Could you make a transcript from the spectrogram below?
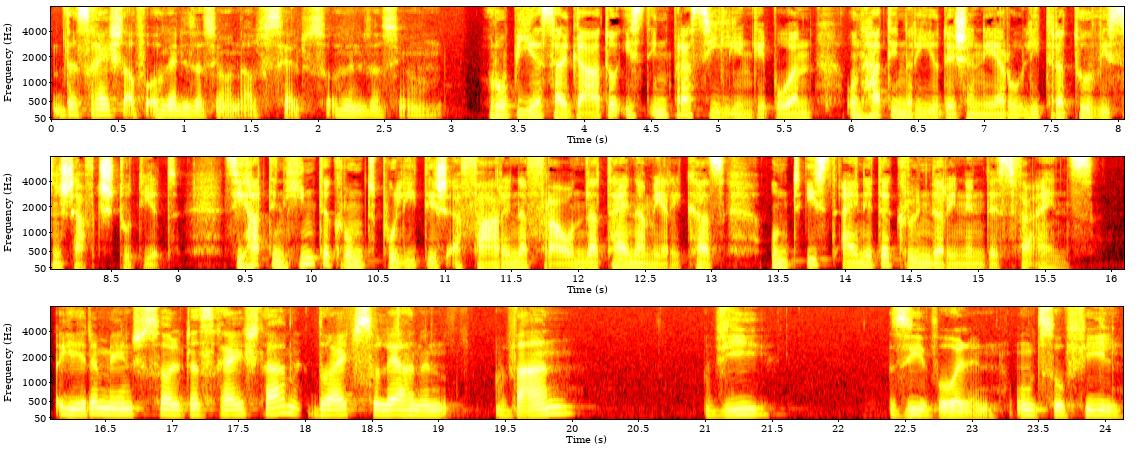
das Recht auf Organisation, auf Selbstorganisation. Rubia Salgado ist in Brasilien geboren und hat in Rio de Janeiro Literaturwissenschaft studiert. Sie hat den Hintergrund politisch erfahrener Frauen Lateinamerikas und ist eine der Gründerinnen des Vereins. Jeder Mensch soll das Recht haben, Deutsch zu lernen, wann, wie sie wollen und so viel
